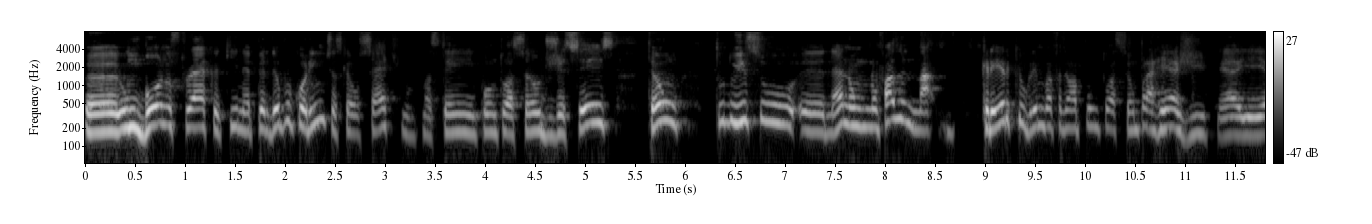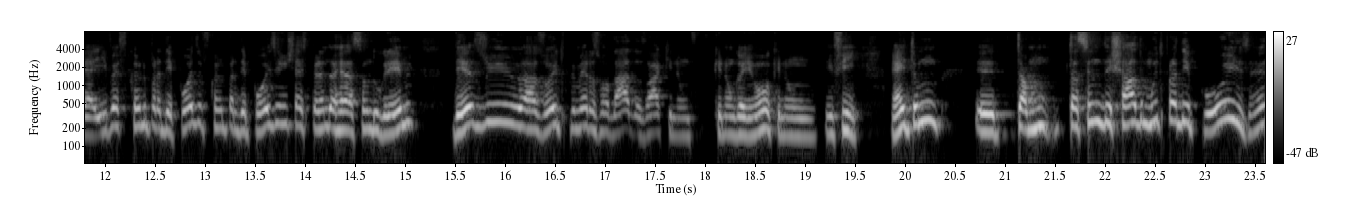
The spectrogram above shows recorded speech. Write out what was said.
Uh, um bônus track aqui, né? Perdeu para o Corinthians, que é o sétimo, mas tem pontuação de G6. Então, tudo isso eh, né, não, não faz na... crer que o Grêmio vai fazer uma pontuação para reagir, né? E aí vai ficando para depois, vai ficando para depois, e a gente está esperando a reação do Grêmio desde as oito primeiras rodadas lá que não, que não ganhou, que não, enfim. Né? Então está eh, tá sendo deixado muito para depois, né?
